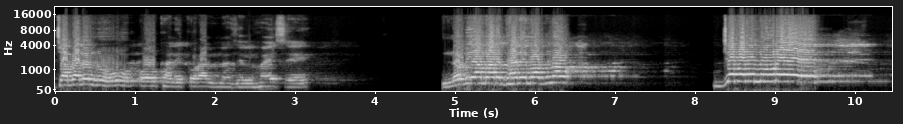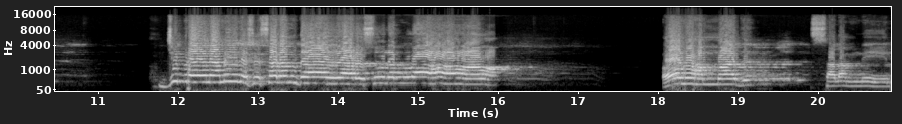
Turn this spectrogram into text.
জাবালে নূর, ওখানে কোরআন নাজিল হয়েছে। নবী আমার ধ্যানে মগ্ন। জাবালে নূরে জিব্রাইল আমিন এসে সালাম দেয়, ইয়া ও মোহাম্মদ, সালাম নিন।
